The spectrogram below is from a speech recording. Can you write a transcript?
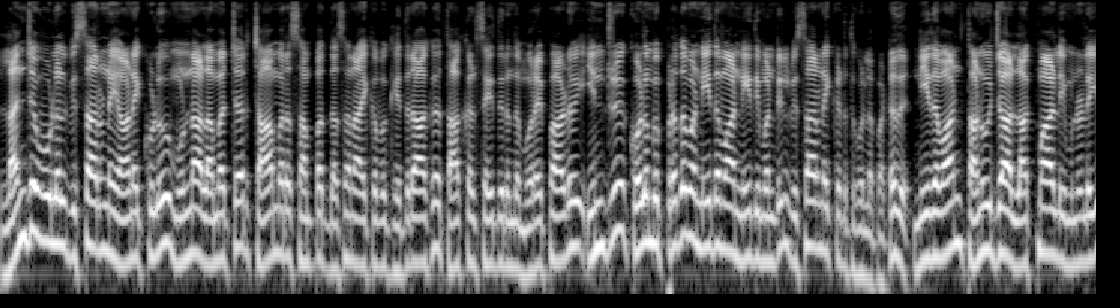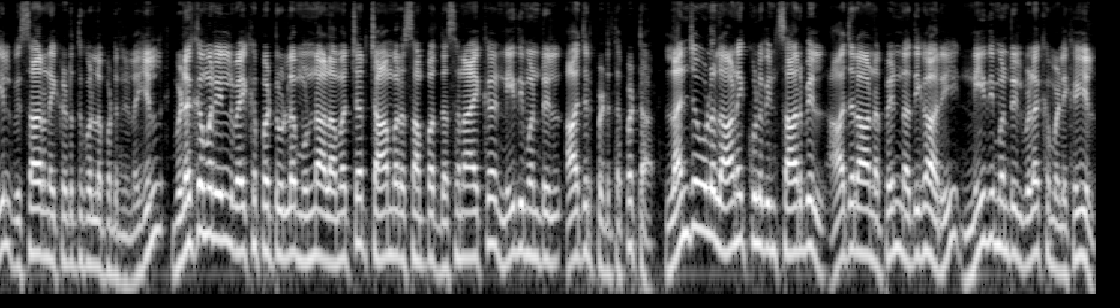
லஞ்ச ஊழல் விசாரணை ஆணைக்குழு முன்னாள் அமைச்சர் சாமர சம்பத் தசநாயக்கவுக்கு எதிராக தாக்கல் செய்திருந்த முறைப்பாடு இன்று கொழும்பு பிரதம நீதவான் நீதிமன்றில் விசாரணைக்கு எடுத்துக் கொள்ளப்பட்டது. நீதவான் தனுஜா லக்மாலி முன்னிலையில் விசாரணைக்கு எடுத்துக் கொள்ளப்பட்ட நிலையில் விளக்கமறியில் வைக்கப்பட்டுள்ள முன்னாள் அமைச்சர் சாமர சம்பத் தசநாயக்க நீதிமன்றில் ஆஜர்படுத்தப்பட்டார். லஞ்ச ஊழல் ஆணைக்குழுவின் சார்பில் ஆஜரான பெண் அதிகாரி நீதிமன்றில் விளக்கமளிக்கையில்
